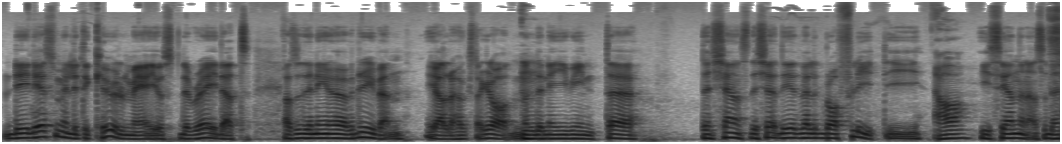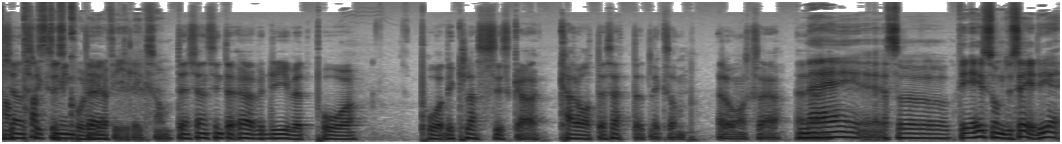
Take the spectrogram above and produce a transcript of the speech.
Det är det som är lite kul med just The Raid, att alltså den är överdriven i allra högsta grad, men Mm. den är ju inte... Den känns, det, kän- det är ett väldigt bra flyt i, Ja, i scenerna, så den känns, fantastisk liksom inte, koreografi liksom. den känns inte överdrivet på, på det klassiska karatesättet, liksom. Eller vad man ska säga. Nej, alltså det är ju som du säger, det är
